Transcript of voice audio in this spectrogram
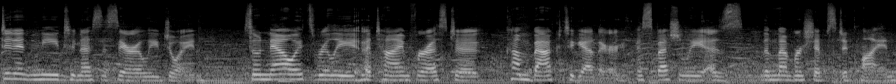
didn't need to necessarily join. So now it's really a time for us to come back together, especially as the memberships decline.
